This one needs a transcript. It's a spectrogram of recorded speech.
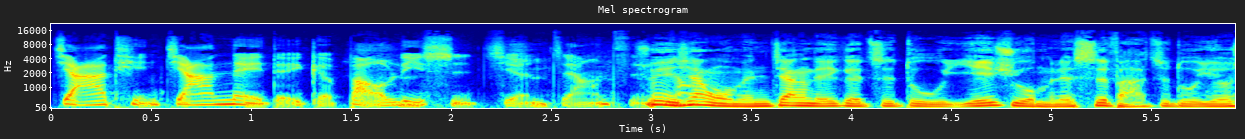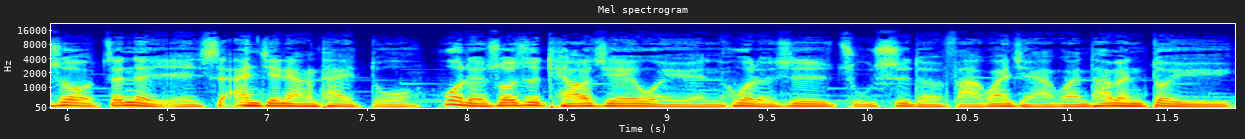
家庭家内的一个暴力事件，这样子。所以像我们这样的一个制度，也许我们的司法制度有时候真的也是案件量太多，或者说是调解委员，或者是主事的法官、检察官，他们对于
